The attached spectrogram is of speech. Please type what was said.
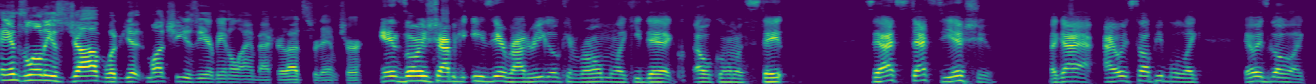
Anzalone's job would get much easier being a linebacker. That's for damn sure. Anzalone's job would get easier. Rodrigo can roam like he did at Oklahoma State. That's that's the issue. Like I, I always tell people like they always go like,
